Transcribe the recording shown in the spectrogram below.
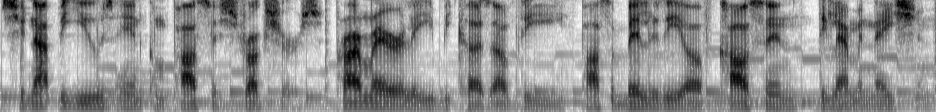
should not be used in composite structures, primarily because of the possibility of causing delamination.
